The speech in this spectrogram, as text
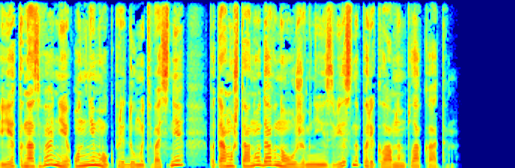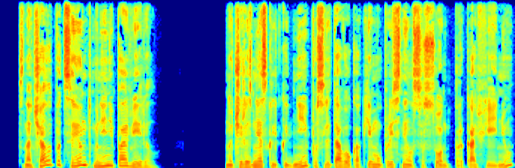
И это название он не мог придумать во сне, потому что оно давно уже мне известно по рекламным плакатам. Сначала пациент мне не поверил. Но через несколько дней после того, как ему приснился сон про кофейню,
